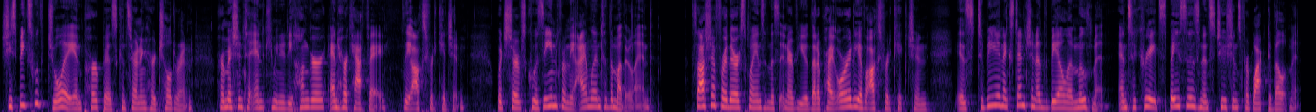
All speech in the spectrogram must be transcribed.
she speaks with joy and purpose concerning her children, her mission to end community hunger, and her cafe, the Oxford Kitchen, which serves cuisine from the island to the motherland. Sasha further explains in this interview that a priority of Oxford Kitchen is to be an extension of the BLM movement and to create spaces and institutions for black development.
